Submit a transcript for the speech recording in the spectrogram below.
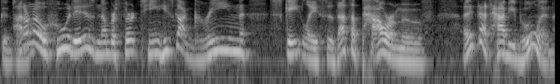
Good Time. I don't know who it is, number 13. He's got green skate laces. That's a power move. I think that's Khabibulin.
